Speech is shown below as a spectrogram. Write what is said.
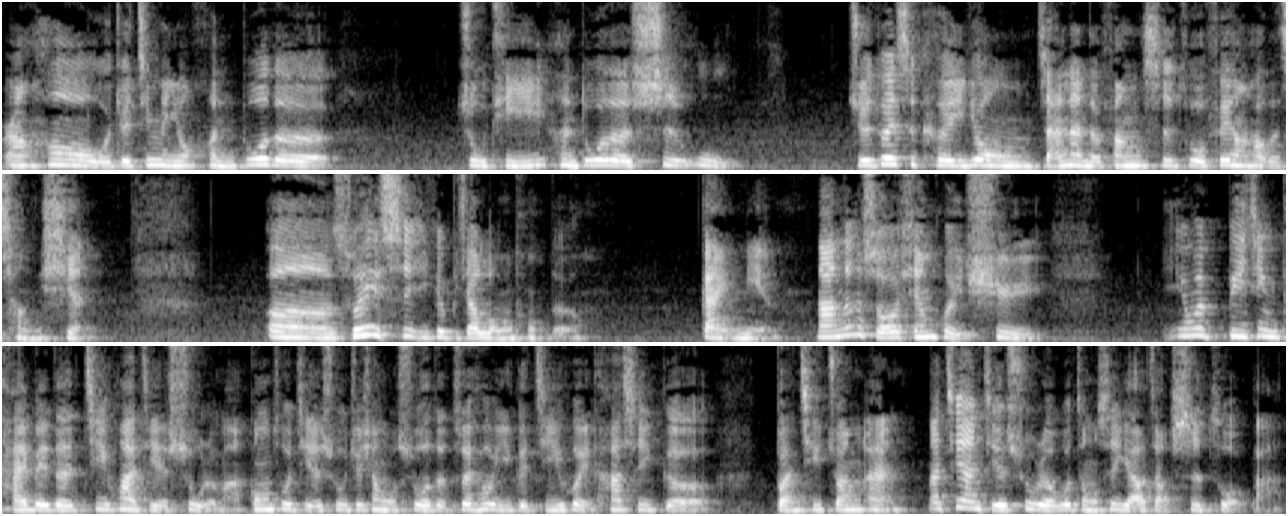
然后我觉得金门有很多的主题、很多的事物，绝对是可以用展览的方式做非常好的呈现。呃，所以是一个比较笼统的。概念，那那个时候先回去，因为毕竟台北的计划结束了嘛，工作结束，就像我说的最后一个机会，它是一个短期专案。那既然结束了，我总是也要找事做吧。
